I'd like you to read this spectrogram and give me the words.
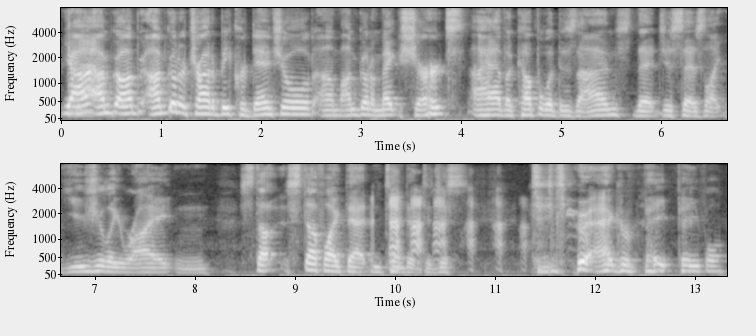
Yeah. I, I'm go- I'm, I'm going to try to be credentialed. Um, I'm going to make shirts. I have a couple of designs that just says like usually right and stuff stuff like that intended to just to, to aggravate people.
